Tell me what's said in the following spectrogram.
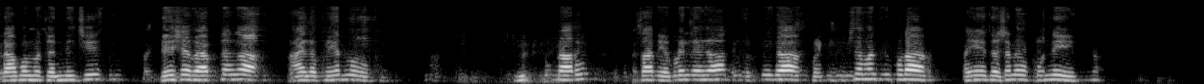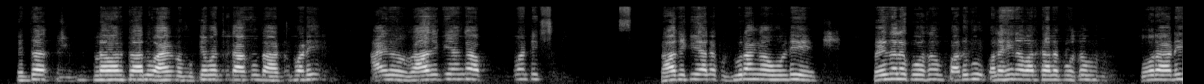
గ్రామంలో జన్మించి దేశవ్యాప్తంగా ఆయన పేరును ఉన్నారు ఒకసారి ఎమ్మెల్యేగా ఎంపీగా ముఖ్యమంత్రి కూడా అయ్యే దశలో కొన్ని పెద్ద వర్గాలు ఆయన ముఖ్యమంత్రి కాకుండా అడ్డుపడి ఆయన రాజకీయంగా ఇటువంటి రాజకీయాలకు దూరంగా ఉండి పేదల కోసం పడుగు బలహీన వర్గాల కోసం పోరాడి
